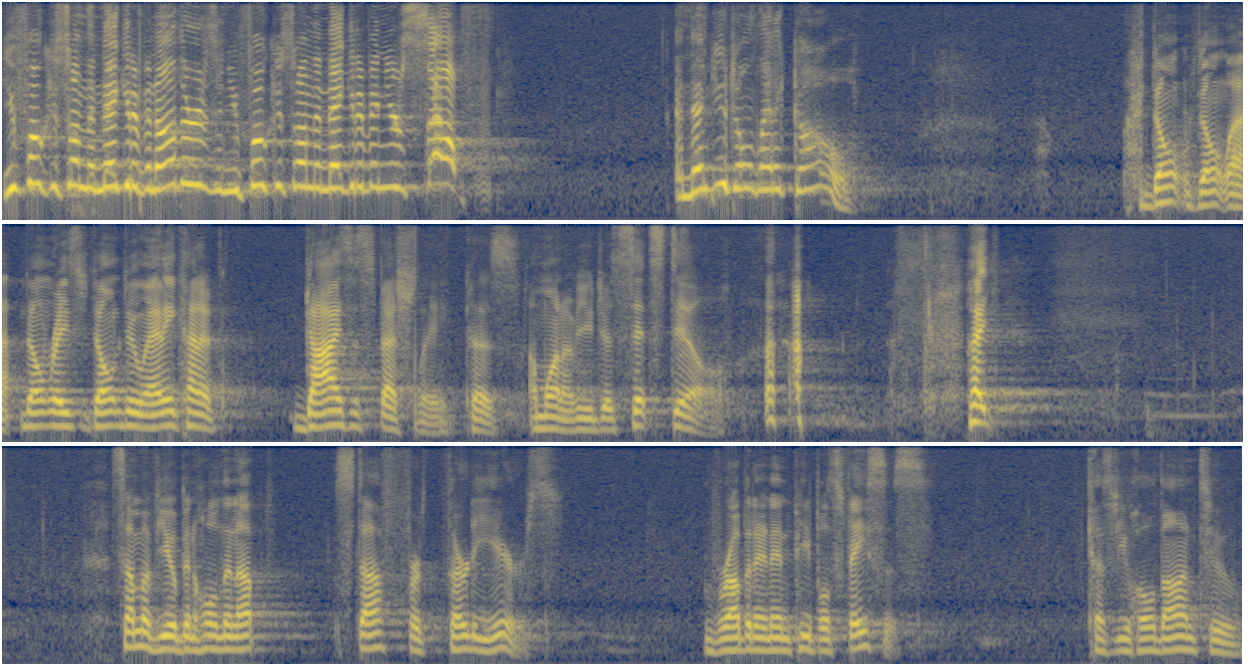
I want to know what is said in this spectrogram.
You focus on the negative in others and you focus on the negative in yourself. And then you don't let it go. Don't, don't, let, don't raise, don't do any kind of, guys especially, because I'm one of you, just sit still. like, some of you have been holding up stuff for 30 years, rubbing it in people's faces because you hold on to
